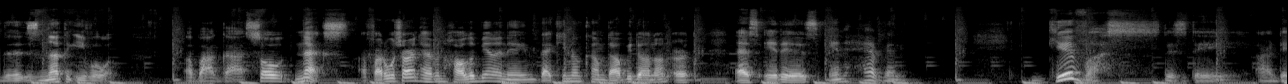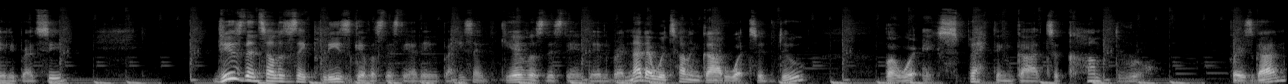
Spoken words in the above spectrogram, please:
There's nothing evil about God. So next, our Father which art in heaven, hallowed be thy name, thy kingdom come, thou be done on earth as it is in heaven. Give us this day our daily bread. See, Jesus didn't tell us to say, please give us this day our daily bread. He said, give us this day our daily bread. Not that we're telling God what to do, but we're expecting God to come through. Praise God.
